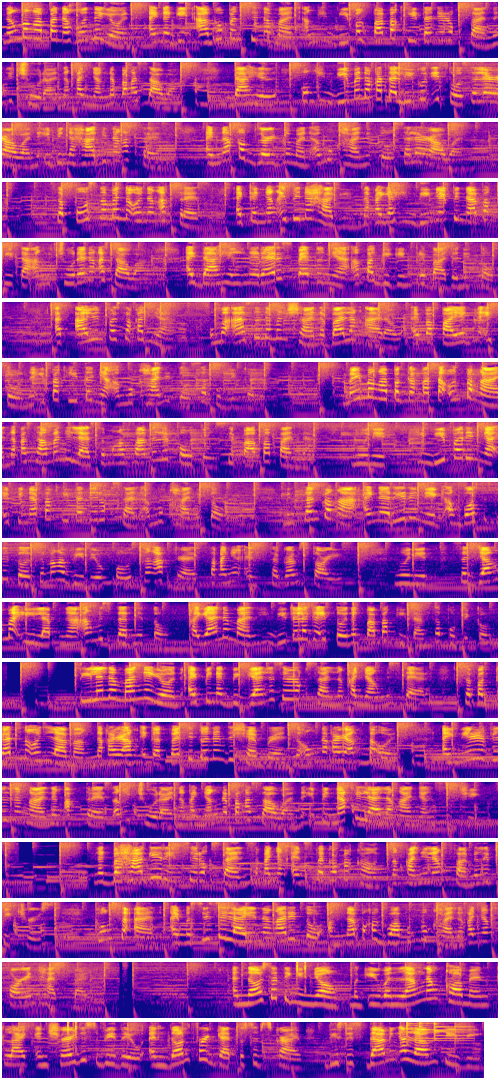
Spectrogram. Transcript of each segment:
Nang mga panahon na yon ay naging agaw pansin naman ang hindi pagpapakita ni Roxanne ng itsura ng kanyang napangasawa dahil kung hindi man nakatalikod ito sa larawan na ibinahagi ng aktres ay naka-blurred naman ang mukha nito sa larawan. Sa post naman noon ng aktres ay kanyang ibinahagi na kaya hindi niya ipinapakita ang itsura ng asawa ay dahil nire-respeto niya ang pagiging pribado nito. At ayon pa sa kanya, umaasa naman siya na balang araw ay papayag na ito na ipakita niya ang mukha nito sa publiko. May mga pagkakataon pa nga na kasama nila sa mga family photos si Papa Panda, ngunit hindi pa rin nga ipinapakita ni Roxanne ang mukha nito. Minsan pa nga ay naririnig ang boses nito sa mga video post ng actress sa kanyang Instagram stories. Ngunit sadyang mailap nga ang mister nito, kaya naman hindi talaga ito nagpapakita sa publiko. Tila naman ngayon ay pinagbigyan na si Roxanne ng kanyang mister sapagkat noon lamang nakaraang ika-22 ng Disyembre noong nakaraang taon ay ni-reveal na nga ng aktres ang itsura ng kanyang napangasawa na ipinakilala nga niyang si Jigs. Nagbahagi rin si Roxanne sa kanyang Instagram account ng kanilang family pictures kung saan ay masisilayan na nga rito ang napakagwapong mukha ng kanyang foreign husband. Ano sa tingin nyo? Mag-iwan lang ng comment, like, and share this video and don't forget to subscribe. This is Daming Alam TV.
